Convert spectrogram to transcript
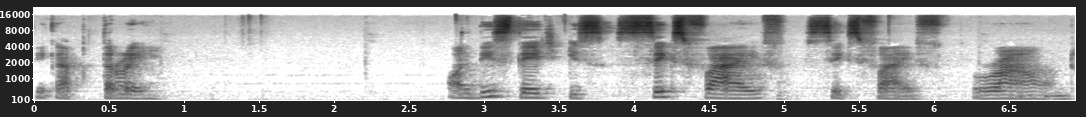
Pick up three. On this stage is 6565 round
